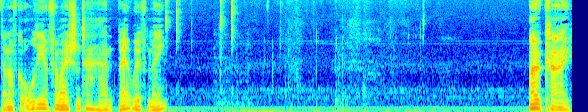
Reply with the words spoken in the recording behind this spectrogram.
then I've got all the information to hand. Bear with me. Okay,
